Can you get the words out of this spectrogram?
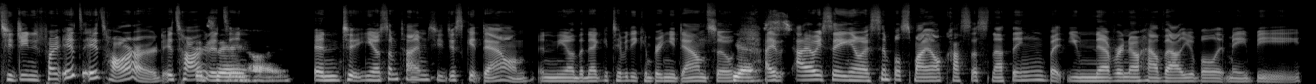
to Gina's point, it's it's hard. It's hard. it's very and, hard. and to you know sometimes you just get down, and you know the negativity can bring you down. So Yes. I I always say you know a simple smile costs us nothing, but you never know how valuable it may be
